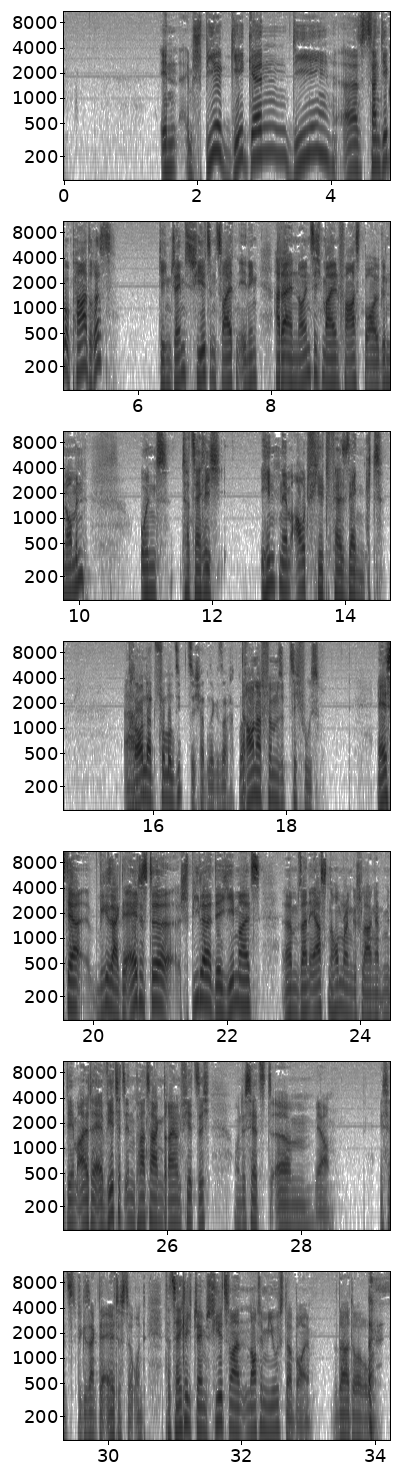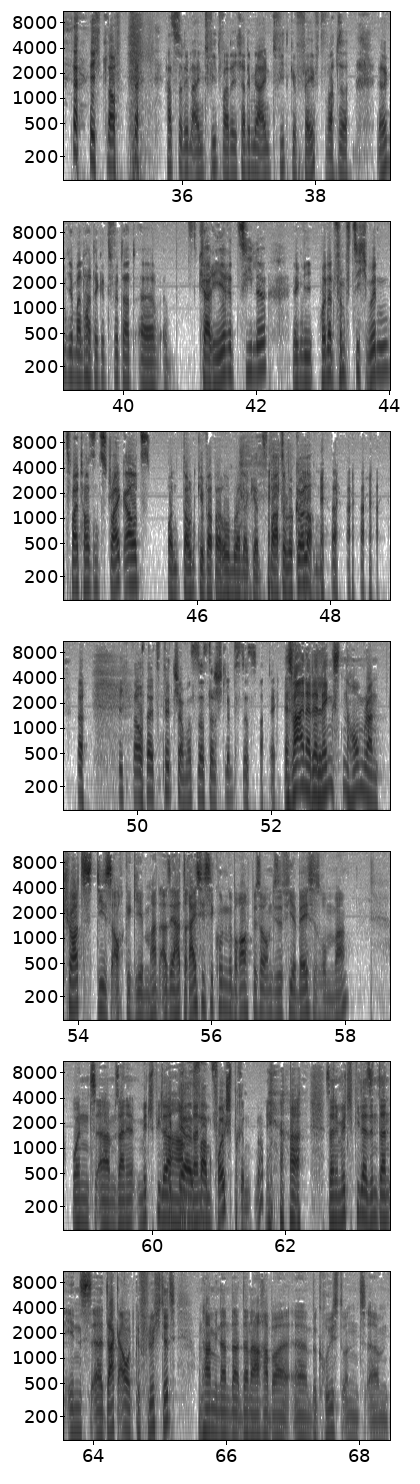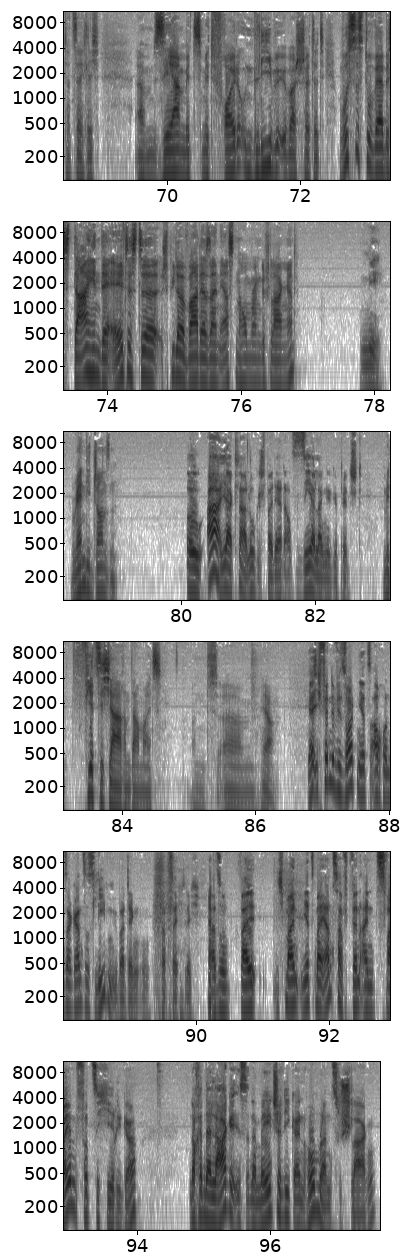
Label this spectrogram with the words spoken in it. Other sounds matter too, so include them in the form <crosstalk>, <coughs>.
In, Im Spiel gegen die äh, San Diego Padres, gegen James Shields im zweiten Inning, hat er einen 90 Meilen Fastball genommen und tatsächlich hinten im Outfield versenkt. Ähm, 375 hatten sie gesagt. Ne? 375 Fuß. Er ist der, wie gesagt, der älteste Spieler, der jemals ähm, seinen ersten Home Run geschlagen hat mit dem Alter. Er wird jetzt in ein paar Tagen 43 und ist jetzt, ähm, ja, ist jetzt, wie gesagt, der älteste. Und tatsächlich, James Shields war not amused dabei. Da darüber. <laughs> Ich glaube, <laughs> hast du den einen Tweet? Warte, ich hatte mir einen Tweet gefaved. Warte, irgendjemand hatte getwittert, äh, Karriereziele, irgendwie 150 Win, 2000 Strikeouts und don't give up a home run against Bartolo Colon. <laughs> ich glaube, als Pitcher muss das das Schlimmste sein. es war einer der längsten Home Run Trots, die es auch gegeben hat. Also er hat 30 Sekunden gebraucht, bis er um diese vier Bases rum war. Und ähm, seine Mitspieler haben Ja, dann war im Vollsprint, ne? <laughs> Ja, seine Mitspieler sind dann ins äh, Dugout geflüchtet und haben ihn dann da, danach aber äh, begrüßt und ähm, tatsächlich ähm, sehr mit, mit Freude und Liebe überschüttet. Wusstest du, wer bis dahin der älteste Spieler war, der seinen ersten Home Run geschlagen hat? Nee. Randy Johnson. Oh, ah, ja, klar, logisch, weil der hat auch sehr lange gepitcht. Mit 40 Jahren damals. Und ähm, ja. Ja, ich finde, wir sollten jetzt auch unser ganzes Leben überdenken, tatsächlich. also, weil, ich meine, jetzt mal ernsthaft, wenn ein 42-Jähriger noch in der Lage ist, in der Major League einen Home Run zu schlagen,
